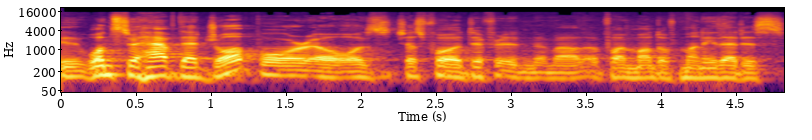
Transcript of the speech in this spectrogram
uh, wants to have that job or, or just for a different amount, for amount of money that is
